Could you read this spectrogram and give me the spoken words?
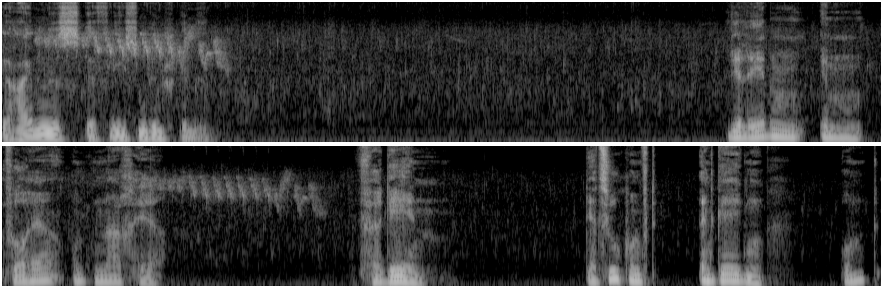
Geheimnis der fließenden Stimme. Wir leben im Vorher und Nachher. Vergehen. Der Zukunft entgegen und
